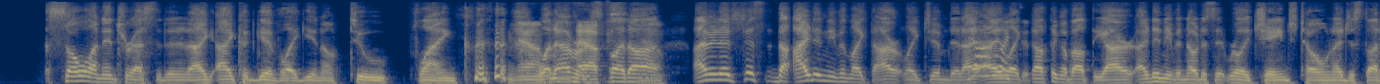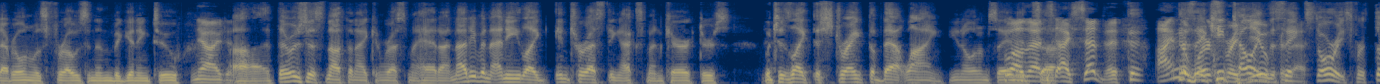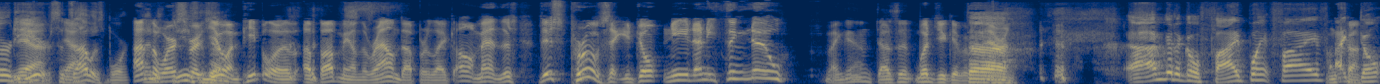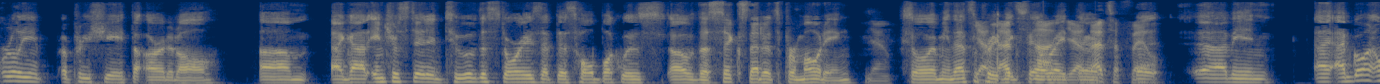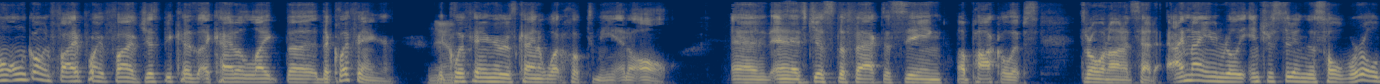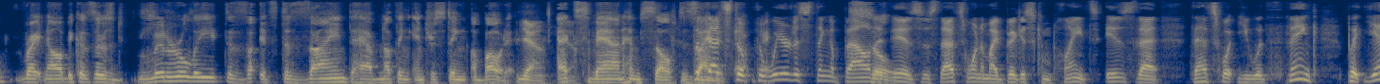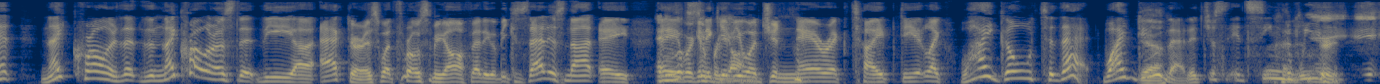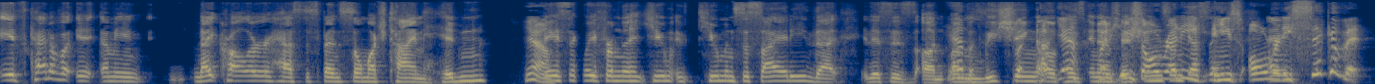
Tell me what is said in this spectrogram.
so uninterested in it. I I could give like you know two flying yeah. whatever. But uh, yeah. I mean, it's just the I didn't even like the art like Jim did. Yeah, I I, I liked like nothing about the art. I didn't even notice it really changed tone. I just thought everyone was frozen in the beginning too. yeah, I did. Uh, there was just nothing I can rest my head on. Not even any like interesting X Men characters, which is like the strength of that line. You know what I'm saying? well, It's, that's uh, I said that I'm the because they worst keep telling the same this. stories for 30 Yeah, years since yeah. I was born. I'm I the worst Jesus. review, and people are above me on the roundup are like, "Oh man, this this proves that you don't need anything new." Like, eh, doesn't? What did you give it, Aaron? Uh, I'm gonna go 5.5. Okay. I don't really appreciate the art at all. Um, I got interested in two of the stories that this whole book was of the six that it's promoting. Yeah, So I mean that's a Yeah, pretty big that's fail not- right yeah, there. that's a fail. But, uh, I mean, I, I'm going I'm only going 5.5 just because I kind of like the the cliffhanger. The cliffhanger is kind of what hooked me at all. And and it's just the fact of seeing Apocalypse thrown on its head. I'm not even really interested in this whole world right now because there's literally desi- it's designed to have nothing interesting about it. yeah, yeah. X-Man himself designed. But designed that's it. the, that the way. weirdest thing about So- it is, is that's one of my biggest complaints is that that's what you would think, but yet Nightcrawler, the, the Nightcrawler as the, the, uh, actor is what throws me off anyway, because that is not a, And hey, we're gonna super give you a generic type deal. Like, why go to that? Why do Yeah. that? It just, it seemed weird. It- It's kind of a. It, I mean, Nightcrawler has to spend so much time hidden Yeah. basically from the hum- human society that this is an Yeah, unleashing but, uh, of yeah, his but inhibitions. he's I'm already, he's already And- sick of it.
